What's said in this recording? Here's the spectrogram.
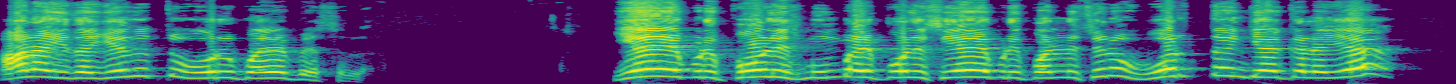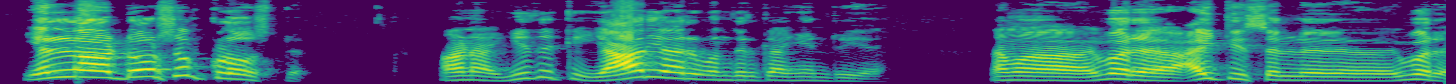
ஆனா இதை எதிர்த்து ஒரு பய பேசல. ஏன் இப்படி போலீஸ் மும்பை போலீஸ் ஏன் இப்படி பண்ணுச்சுன்னு ஒருத்தன் கேட்கலையே எல்லா டோர்ஸும் க்ளோஸ்டு ஆனா இதுக்கு யார் யார் வந்திருக்காங்க இன்றைய? நம்ம இவர் ஐடி செல்லு இவர்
